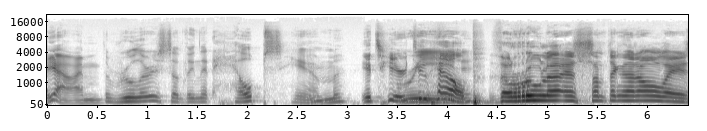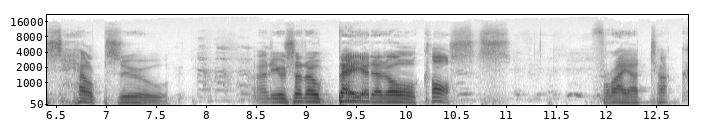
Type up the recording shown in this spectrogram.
yeah, I'm. The ruler is something that helps him. It's here to Read. help. The ruler is something that always helps you, and you should obey it at all costs. Friar Tuck.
